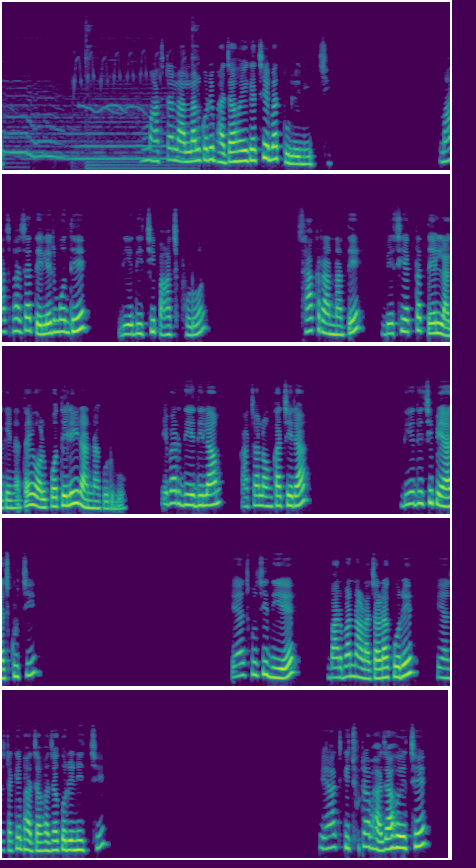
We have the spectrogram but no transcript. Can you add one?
মাছটা লাল লাল করে ভাজা হয়ে গেছে, এবার তুলে নিচ্ছি। মাছ ভাজা তেলের মধ্যে দিয়ে দিচ্ছি পাঁচ ফোড়ন। শাক রান্নাতে বেশি একটা তেল লাগে না, তাই অল্প তেলেই রান্না করব। এবার দিয়ে দিলাম কাঁচা লঙ্কা চেরা। দিয়ে দিচ্ছি পেঁয়াজ কুচি। পেঁয়াজ কুচি দিয়ে বারবার নাড়াচাড়া করে পেঁয়াজটাকে ভাজা ভাজা করে নিচ্ছি। পেঁয়াজ কিছুটা ভাজা হয়েছে,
